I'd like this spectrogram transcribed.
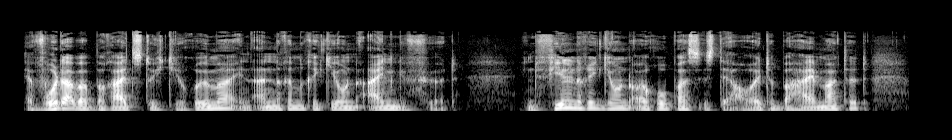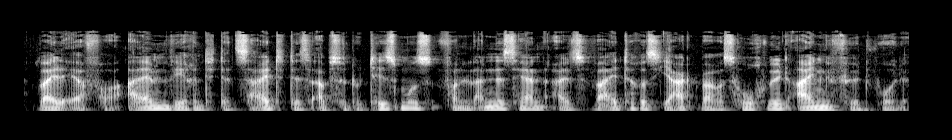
Er wurde aber bereits durch die Römer in anderen Regionen eingeführt. In vielen Regionen Europas ist er heute beheimatet, weil er vor allem während der Zeit des Absolutismus von Landesherren als weiteres jagdbares Hochwild eingeführt wurde.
